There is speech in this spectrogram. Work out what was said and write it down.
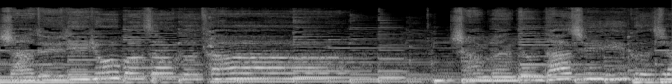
沙堆里有宝藏和他，板凳搭起一个家。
